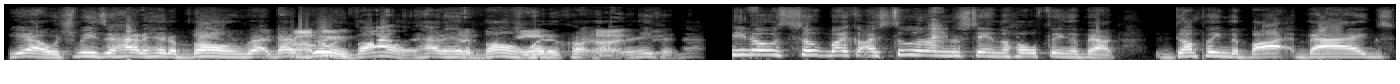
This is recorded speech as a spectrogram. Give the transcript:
Yeah, which means it had to hit a bone. It That's really violent. It had to hit a bone right across underneath it. You know, so Michael, I still don't understand the whole thing about dumping the bags.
